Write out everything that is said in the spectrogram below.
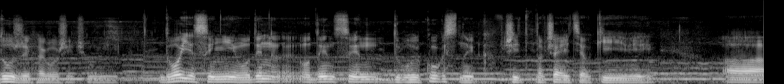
дуже хороший чоловік. Двоє синів, один, один син другокурсник, вчить, навчається в Києві, а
